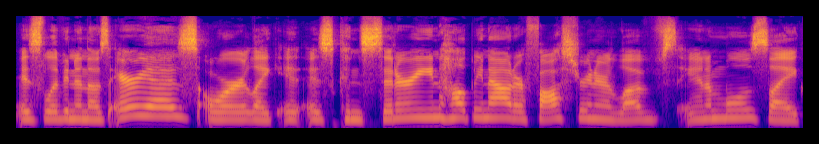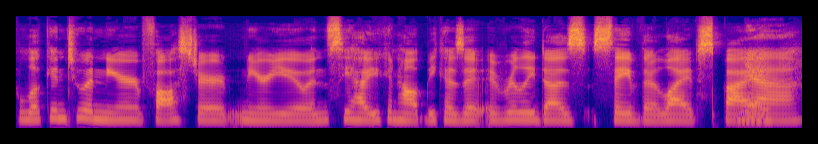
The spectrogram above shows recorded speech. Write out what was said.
is living in those areas or like is considering helping out or fostering or loves animals, like look into a near foster near you and see how you can help because it, it really does save their lives by yeah.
